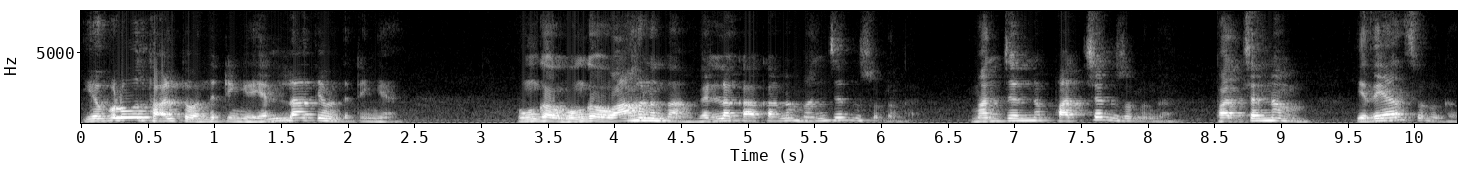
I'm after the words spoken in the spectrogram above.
எவ்வளோ தாழ்த்து வந்துட்டீங்க. எல்லாத்தையும் வந்துட்டீங்க. உங்கள் உங்கள் வாகனம் தான். வெள்ளை காக்கான்னா மஞ்சள்னு சொல்லுங்கள் மஞ்சள்னா பச்சைன்னு சொல்லுங்க. பச்சைன்னா எதையாவது சொல்லுங்கள்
